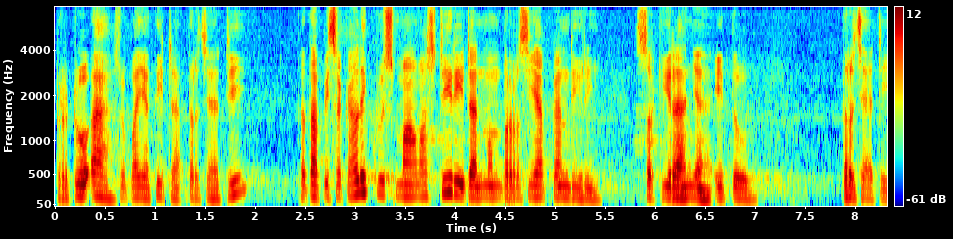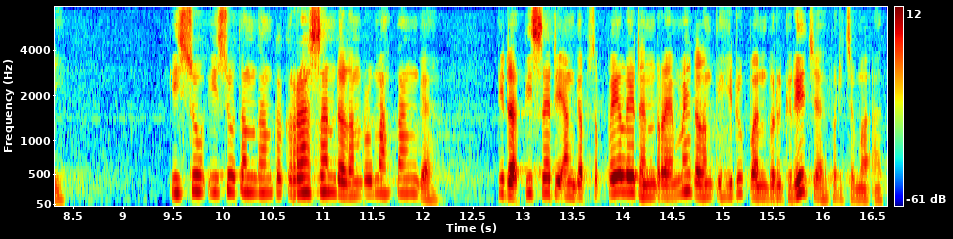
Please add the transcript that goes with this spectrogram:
Berdoa supaya tidak terjadi, tetapi sekaligus mawas diri dan mempersiapkan diri sekiranya itu terjadi. Isu-isu tentang kekerasan dalam rumah tangga tidak bisa dianggap sepele dan remeh dalam kehidupan bergereja berjemaat.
